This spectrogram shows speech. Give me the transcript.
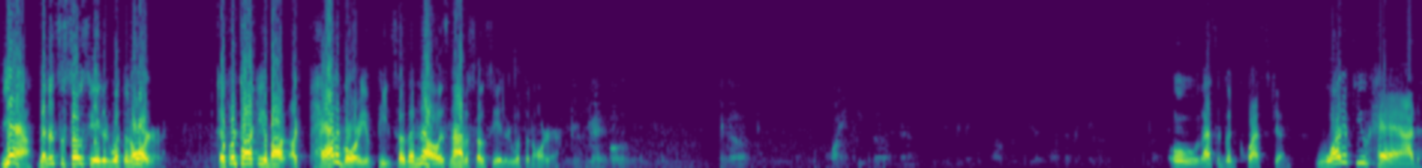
yeah, then it's associated with an order. If we're talking about a category of pizza, then no, it's not associated with an order. If you had both, like a Hawaiian pizza and then a pizza you could make yourself, would it be a whole separate table? Oh, that's a good question. What if you had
